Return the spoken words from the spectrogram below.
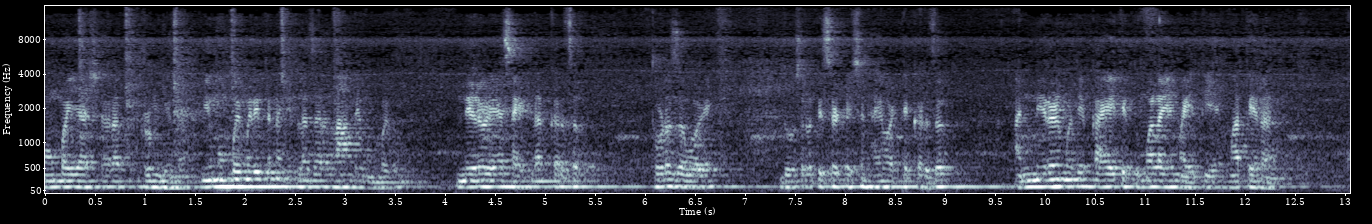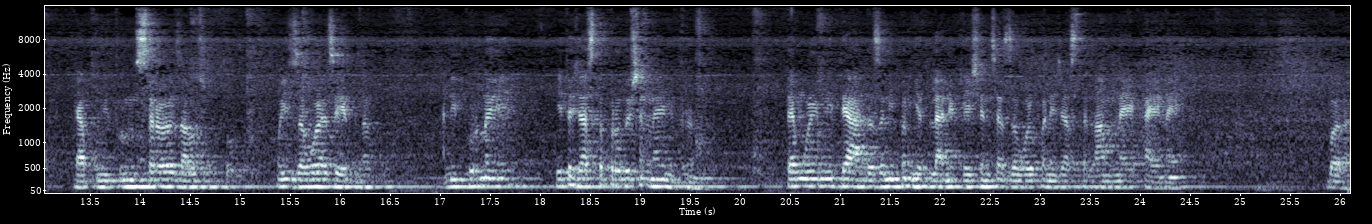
मुंबई या शहरात रूम घेणं. मी मुंबईमध्ये तर नाही घेतला जरा लांब आहे मुंबईहून. नेरळ या साईडला कर्जत. थोडं जवळ आहे. दुसरं तिसरं स्टेशन आहे वाटते कर्जत. आणि नेरळमध्ये काय आहे ते तुम्हालाही माहिती आहे माथेरान. हे आपण इथून सरळ जाऊ शकतो. मग जवळच येत ना आणि पूर्ण इथं जास्त प्रदूषण नाही मित्रांनो. त्यामुळे मी त्या अंदाजाने पण घेतलं आणि स्टेशनच्या जवळ पण जास्त लांब नाही काय नाही. बघा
